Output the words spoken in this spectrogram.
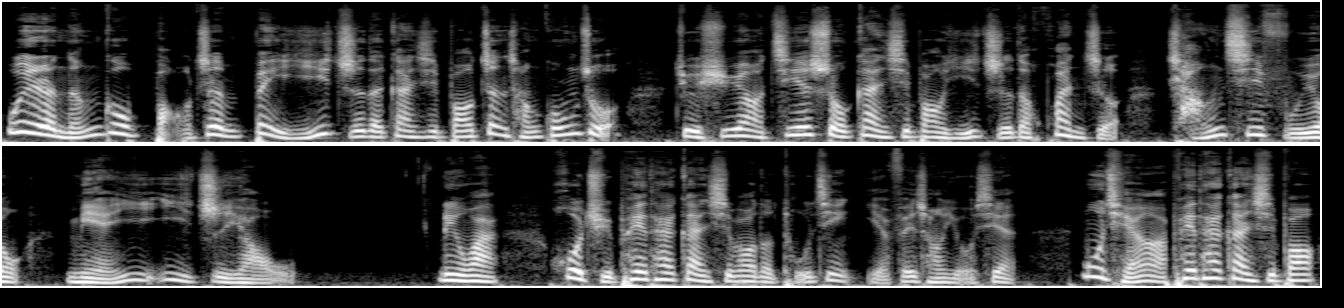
为了能够保证被移植的干细胞正常工作，就需要接受干细胞移植的患者长期服用免疫抑制药物。另外，获取胚胎干细胞的途径也非常有限。目前啊，胚胎干细胞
